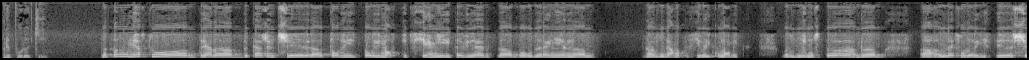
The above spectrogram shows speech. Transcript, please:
препоръки? На първо място трябва да, да кажем, че този, този нов тип схеми те виреят благодарение на голямата сива економика. Възможността да лесно да регистрираш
